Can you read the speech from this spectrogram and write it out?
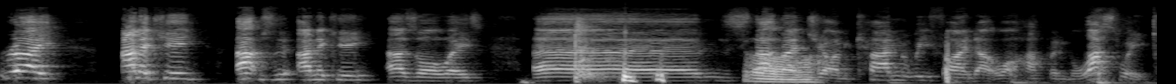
Right, anarchy, absolute anarchy, as always. Um, Statman Oh. John, can we find out what happened last week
